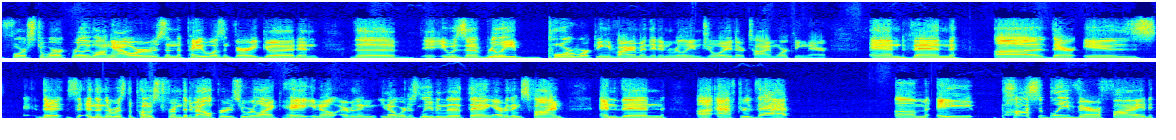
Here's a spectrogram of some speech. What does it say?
forced to work really long hours and the pay wasn't very good and the it, it was a really poor working environment they didn't really enjoy their time working there and then uh, there is there and then there was the post from the developers who were like hey you know everything you know we're just leaving the thing everything's fine. And then uh, after that um, a possibly verified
